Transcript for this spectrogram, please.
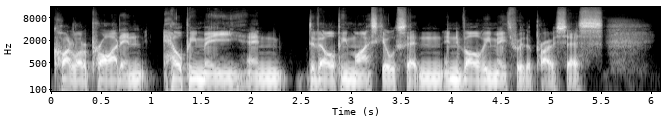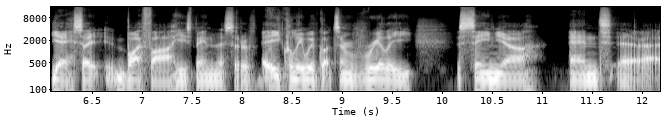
quite a lot of pride in helping me and developing my skill set and involving me through the process. Yeah, so by far he's been the sort of equally. We've got some really senior and uh,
